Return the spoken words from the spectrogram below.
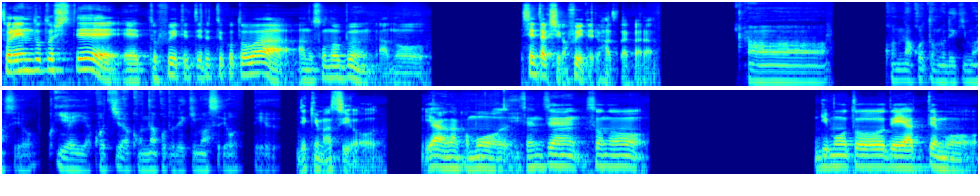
トレンドとして、えっと増えてってるってことはあのその分あの選択肢が増えてるはずだから。ああこんなこともできますよ。いやいやこっちはこんなことできますよっていう。できますよ。いやなんかもう全然そのリモートでやっても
